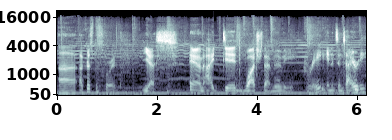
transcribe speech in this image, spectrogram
uh, A Christmas Story. Yes and I did watch that movie. Great. In its entirety?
